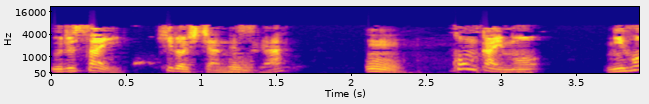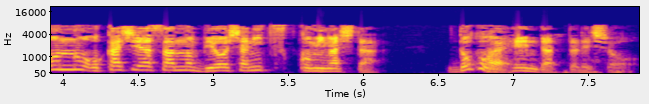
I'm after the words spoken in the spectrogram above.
うるさいヒロシちゃんですが、うん。今回も日本のお菓子屋さんの描写に突っ込みました。どこが変だったでしょ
